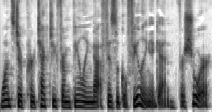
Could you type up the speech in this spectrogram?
wants to protect you from feeling that physical feeling again, for sure.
